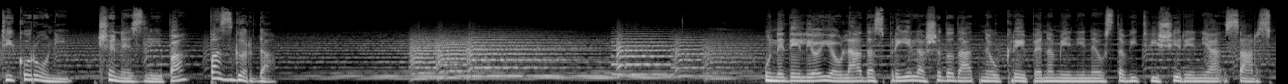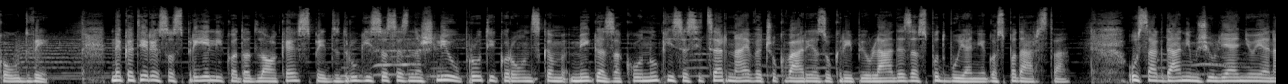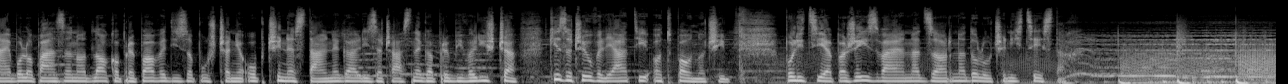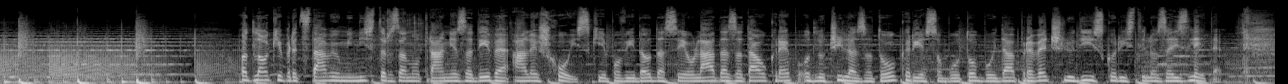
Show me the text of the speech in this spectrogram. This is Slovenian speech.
proti koroni, če ne zlepa, pa zgrda. V nedeljo je vlada sprejela še dodatne ukrepe namenjene ustavitvi širjenja SARS-CoV-2. Nekatere so sprejeli kot odloke, spet drugi so se znašli v protikoronskem megazakonu, ki se sicer največ ukvarja z ukrepi vlade za spodbujanje gospodarstva. V vsakdanjem življenju je najbolj opazen odlok o prepovedi zapuščanja občine stalnega ali začasnega prebivališča, ki je začel veljati od polnoči. Policija pa že izvaja nadzor na določenih cestah. Odlok je predstavil ministr za notranje zadeve Aleš Hojs, ki je povedal, da se je vlada za ta ukrep odločila zato, ker je soboto bojda preveč ljudi izkoristilo za izlete.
